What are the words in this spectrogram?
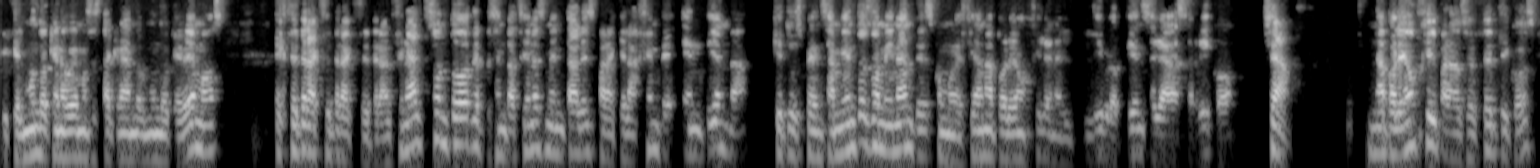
y que el mundo que no vemos está creando el mundo que vemos, etcétera, etcétera, etcétera. Al final son todas representaciones mentales para que la gente entienda que tus pensamientos dominantes, como decía Napoleón Hill en el libro Piensa y hágase rico, o sea, Napoleón Hill para los escépticos,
